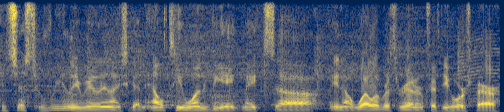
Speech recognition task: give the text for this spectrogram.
It's just really, really nice. You got an LT1 V8, makes, uh, you know, well over 350 horsepower.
